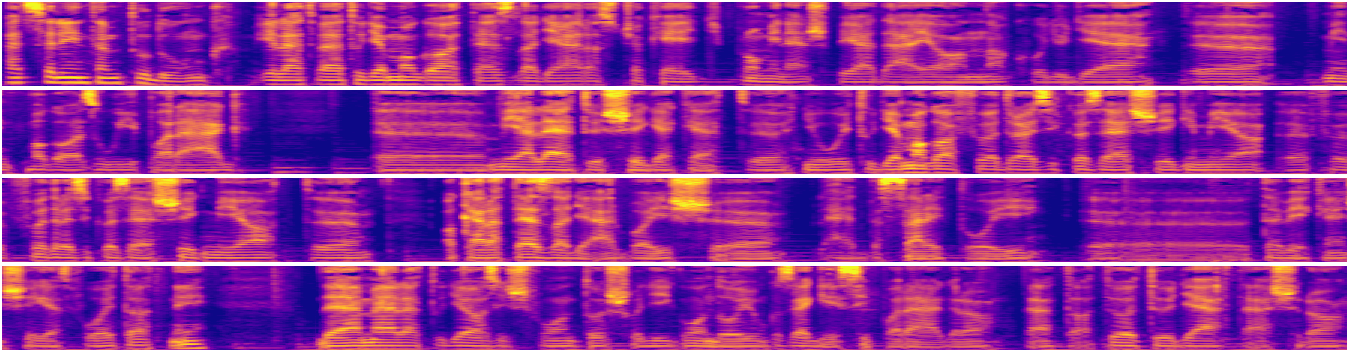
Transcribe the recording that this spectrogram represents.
Hát szerintem tudunk, illetve hát ugye maga a Tesla gyár az csak egy prominens példája annak, hogy ugye, mint maga az új iparág, milyen lehetőségeket nyújt. Ugye maga a földrajzi közelségi miatt, földrajzi közelség miatt akár a Tesla gyárba is lehet beszállítói tevékenységet folytatni, de emellett ugye az is fontos, hogy így gondoljunk az egész iparágra, tehát a töltőgyártásra,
